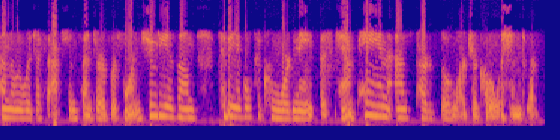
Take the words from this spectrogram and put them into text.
and the Religious Action Center of Reform Judaism to be able to coordinate this campaign as part of the larger coalition's work.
